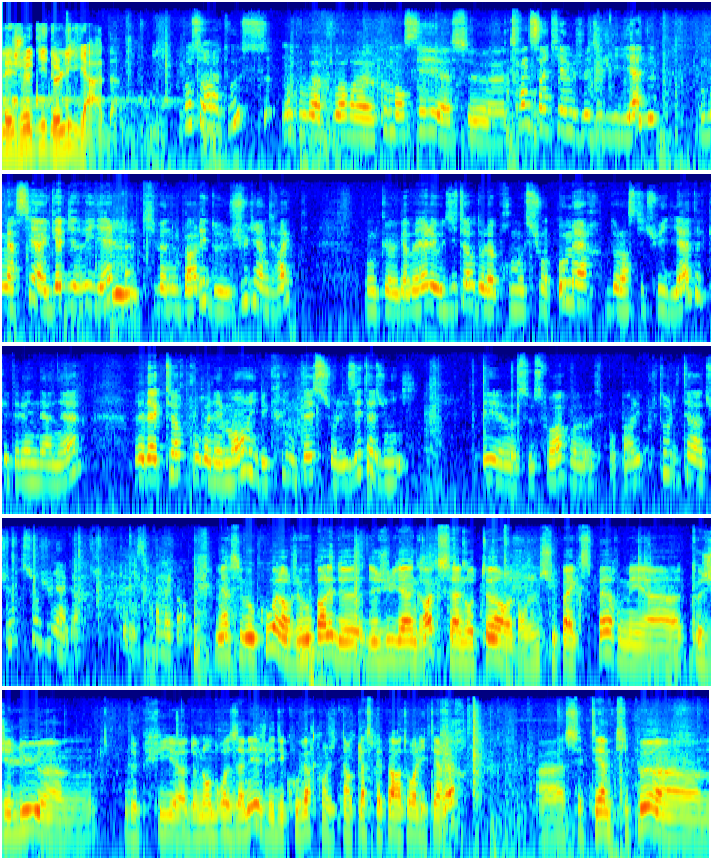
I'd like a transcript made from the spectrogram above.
les jeudis de l'Iliade. Bonsoir à tous. Donc on va pouvoir euh, commencer euh, ce 35e jeudi de l'Iliade. Donc merci à Gabriel qui va nous parler de Julien Gracq. Donc euh, Gabriel est auditeur de la promotion Homer de l'Institut Iliade qui était l'année dernière. Rédacteur pour Éléments, il écrit une thèse sur les États-Unis. Et ce soir, c'est pour parler plutôt littérature sur Julien Gracq. Je te laisse prendre la parole. Merci beaucoup. Alors je vais vous parler de, de Julien Gracq. C'est un auteur dont je ne suis pas expert, mais que j'ai lu depuis euh, de nombreuses années. Je l'ai découvert quand j'étais en classe préparatoire littéraire. Euh, c'était un petit peu un,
